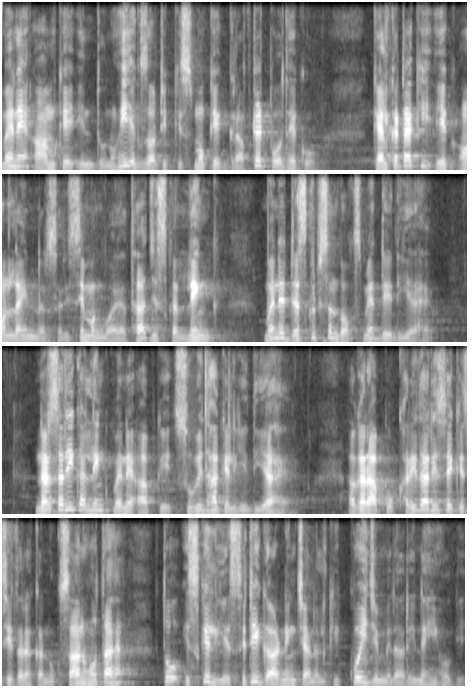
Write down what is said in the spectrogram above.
मैंने आम के इन दोनों ही एग्जॉटिक किस्मों के ग्राफ्टेड पौधे को कैलकाटा की एक ऑनलाइन नर्सरी से मंगवाया था, जिसका लिंक मैंने डिस्क्रिप्शन बॉक्स में दे दिया है। नर्सरी का लिंक मैंने आपकी सुविधा के लिए दिया है। अगर आपको खरीदारी से किसी तरह का नुकसान होता है तो इसके लिए सिटी गार्डनिंग चैनल की कोई ज़िम्मेदारी नहीं होगी।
